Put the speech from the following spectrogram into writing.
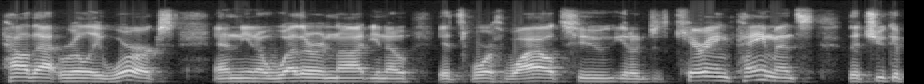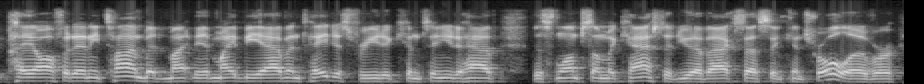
how that really works and you know whether or not you know it's worthwhile to you know just carrying payments that you could pay off at any time, but might, it might be advantageous for you to continue to have this lump sum of cash that you have access and control over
